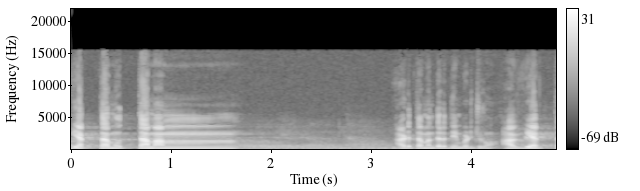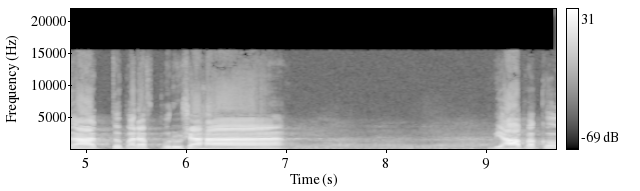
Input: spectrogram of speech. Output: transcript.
வியக்தமுத்தமம். அடுத்த மந்திரத்தையும் படிச்சுடுவோம். அவ்வக்தாத்து பரப்புருஷா வியாபகோ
